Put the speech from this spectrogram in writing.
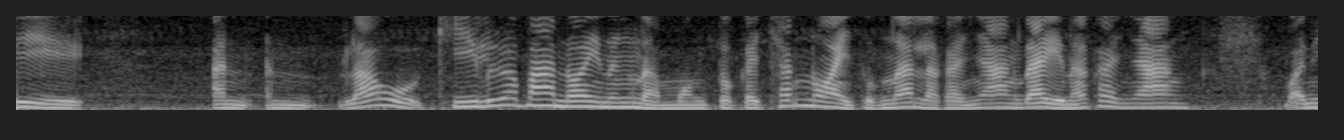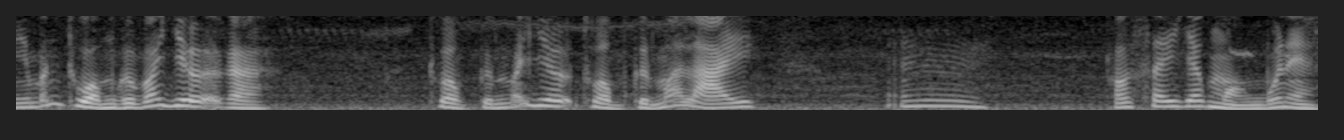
ที่อันอันเล่าขี่เรือมาหน่อยหนึงน่ะมองตรงกระช่างหน้อยตรงนั้นล่ะค่ะยางได้นะคะยางวันนี้มันท่วมขึ้นมาเยอะค่ะท่วมขึ้นมาเยอะท่วมขึ้นมาหลายเออเขาใส่จักหมองบุเนี่ย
